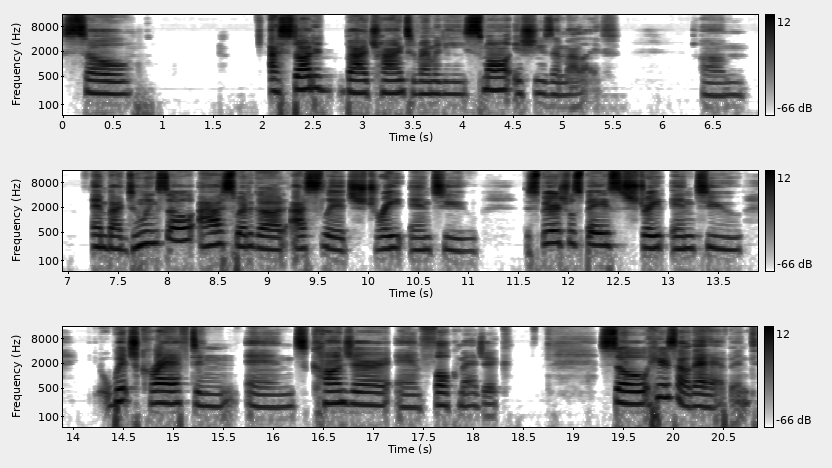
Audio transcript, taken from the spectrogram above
So, I started by trying to remedy small issues in my life. Um, and by doing so, I swear to God, I slid straight into the spiritual space, straight into witchcraft and and conjure and folk magic. So here's how that happened.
